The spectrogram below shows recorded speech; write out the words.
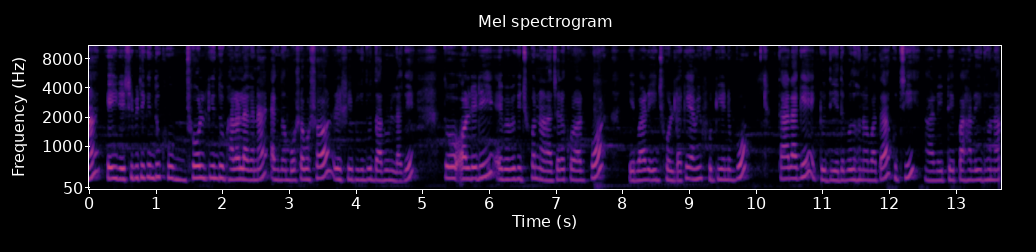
না, এই রেসিপিটি কিন্তু খুব ঝোল কিন্তু ভালো লাগে না, একদম বসা বসা রেসিপি কিন্তু দারুণ লাগে। তো অলরেডি এভাবে কিছুক্ষণ নাড়াচাড়া করার পর এবার এই ঝোলটাকে আমি ফুটিয়ে নেব। তার আগে একটু দিয়ে দেবো ধনা পাতা কুচি, আর এতে পাহাড়ি ধনা,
